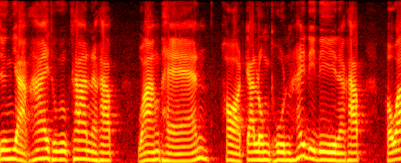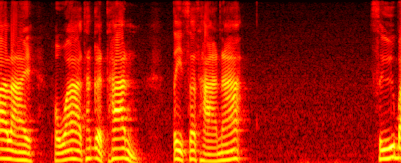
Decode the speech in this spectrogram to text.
จึงอยากให้ทุกๆท่านนะครับ วางแผนพอร์ตการลงทุนให้ดีๆนะครับ เพราะว่าอะไร เพราะว่าถ้าเกิดท่านติดสถานะ ซื้อบ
